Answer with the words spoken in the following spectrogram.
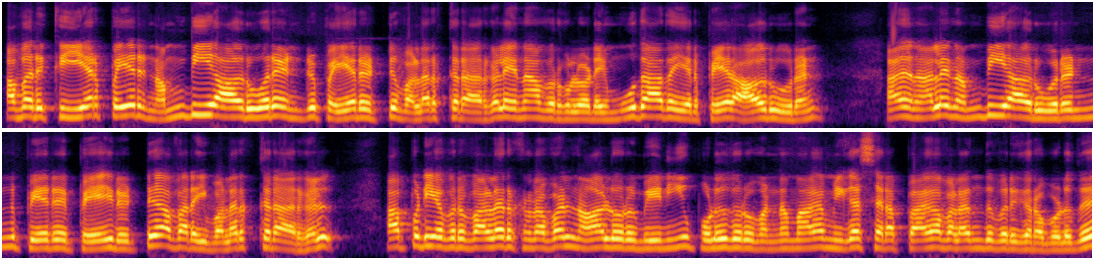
அவருக்கு இயற்பெயர் நம்பி ஆரூர் என்று பெயரிட்டு வளர்க்கிறார்கள். ஏன்னா அவர்களுடைய மூதாதையர் பெயர் ஆரூரன். அதனால நம்பி ஆரூரன் பேர் பெயரிட்டு அவரை வளர்க்கிறார்கள். அப்படி அவர் வளர்க்கிறவள் நாளொரு மேனியும் பொழுதொரு வண்ணமாக மிக சிறப்பாக வளர்ந்து வருகிற பொழுது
